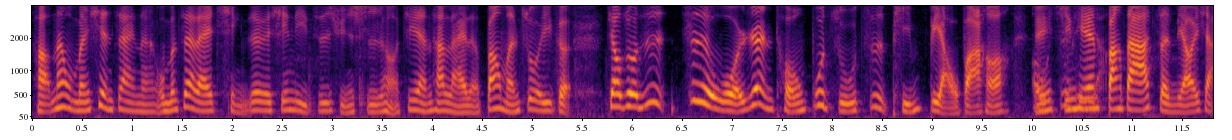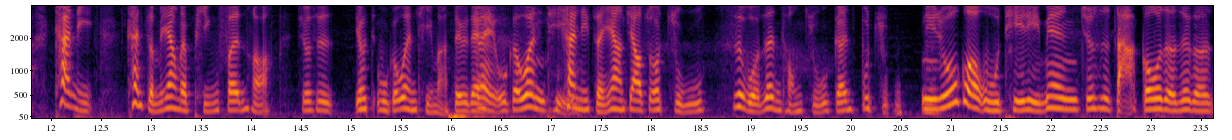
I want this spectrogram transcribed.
好，那我们现在呢，我们再来请这个心理咨询师哈，既然他来了，帮我们做一个叫做自自我认同不足自评表吧哈。哎，今天帮大家诊疗一下，看你看怎么样的评分哈，就是有五个问题嘛，对不对？对，五个问题，看你怎样叫做足。自我认同足跟不足，你如果五题里面就是打勾的这个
